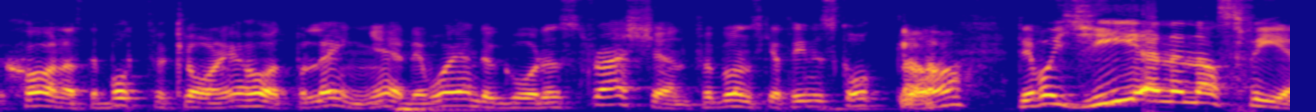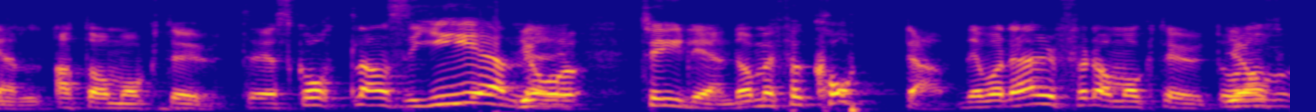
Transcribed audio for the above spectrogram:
skönaste bortförklaringen jag hört på länge, det var ändå Gordon Strachan, förbundskapten i Skottland. Ja. Det var genernas fel att de åkte ut. Eh, Skottlands gener, ja. tydligen, de är för korta. Det var därför de åkte ut. Och ja. de,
